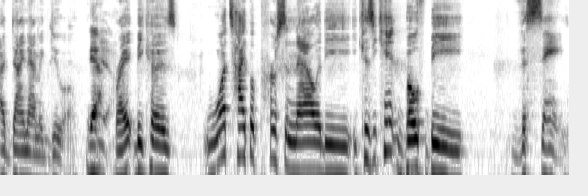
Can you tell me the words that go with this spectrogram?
a dynamic duo, Yeah. yeah. right? Because what type of personality? Because you can't both be the same.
